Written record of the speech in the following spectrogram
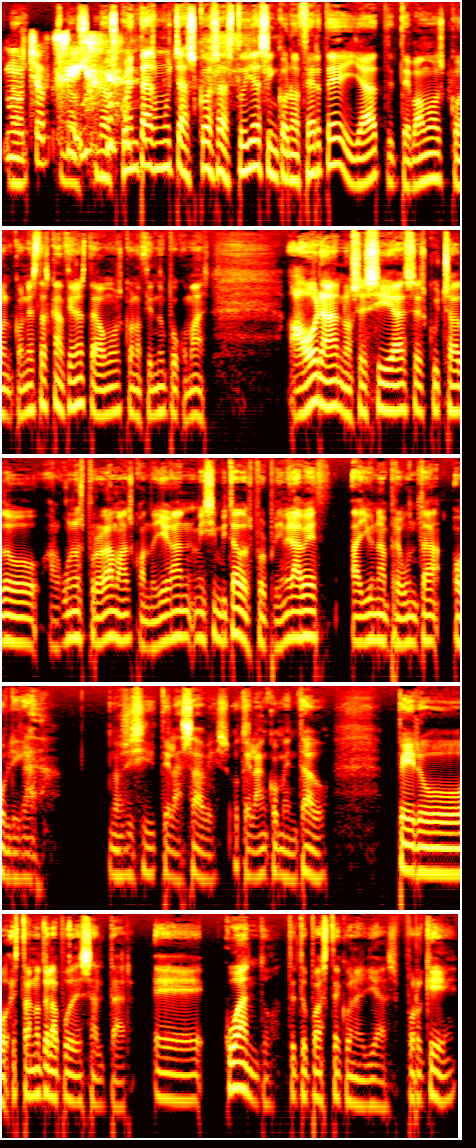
Nos- Mucho, sí. Nos, nos cuentas muchas cosas tuyas sin conocerte y ya te, te vamos con, con estas canciones te vamos conociendo un poco más. Ahora, no sé si has escuchado algunos programas, cuando llegan mis invitados por primera vez, hay una pregunta obligada. No sé si te la sabes o te la han comentado, pero esta no te la puedes saltar. Eh, ¿Cuándo te topaste con el jazz? ¿Por qué?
